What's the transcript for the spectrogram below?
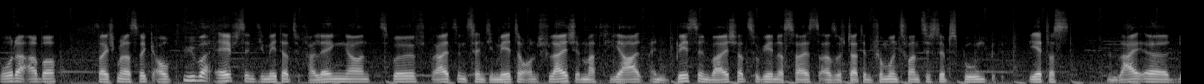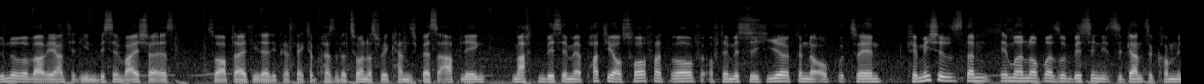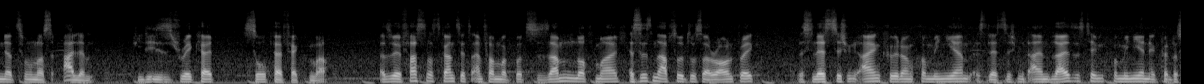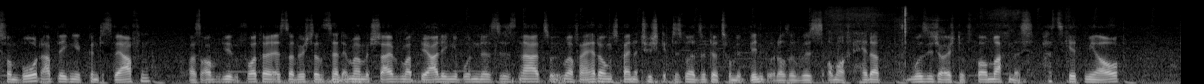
oder aber, sag ich mal, das Weg auf über 11 cm zu verlängern, 12, 13 cm und vielleicht im Material ein bisschen weicher zu gehen. Das heißt also statt dem 25 Step Spoon die etwas äh, dünnere Variante, die ein bisschen weicher ist, so habt ihr halt wieder die perfekte Präsentation. Das Rig kann sich besser ablegen. Macht ein bisschen mehr Putty aufs Vorfahrt drauf. Auf der Mitte hier könnt ihr auch gut sehen. Für mich ist es dann immer noch mal so ein bisschen diese ganze Kombination aus allem, die dieses Rig halt so perfekt macht. Also wir fassen das Ganze jetzt einfach mal kurz zusammen nochmal. Es ist ein absolutes Around-Rig. Es lässt sich mit allen Ködern kombinieren. Es lässt sich mit allen Bleisystemen kombinieren. Ihr könnt es vom Boot ablegen, ihr könnt es werfen. Was auch ein Vorteil ist, dadurch, dass es halt immer mit steifen Materialien gebunden ist, ist es nahezu immer verhedderungsfrei. Natürlich gibt es mal Situationen mit Wind oder so, wo es auch mal verheddert. Muss ich euch nicht vormachen, das passiert mir auch.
